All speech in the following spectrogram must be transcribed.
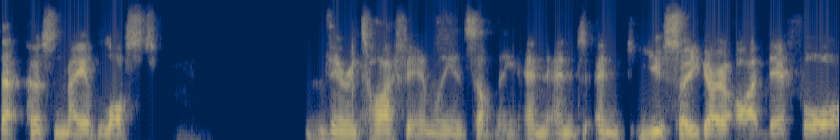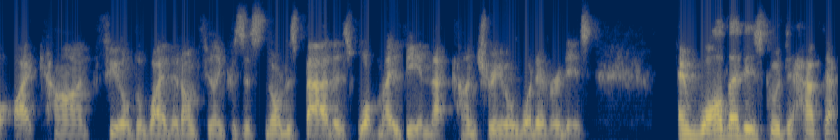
that person may have lost their entire family in something and and and you so you go i therefore i can't feel the way that i'm feeling because it's not as bad as what may be in that country or whatever it is. And while that is good to have that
